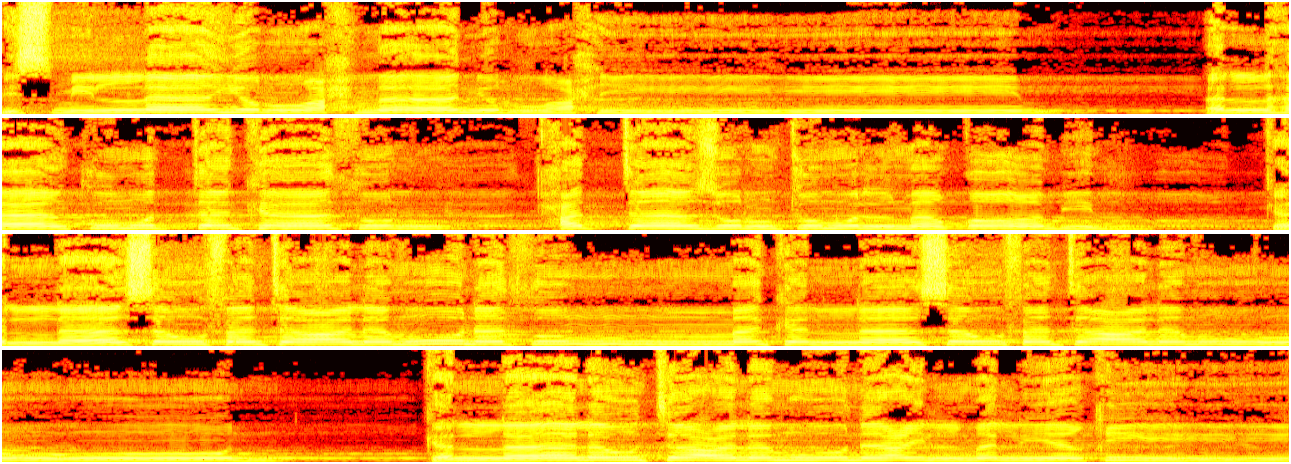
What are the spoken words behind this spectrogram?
بسم الله الرحمن الرحيم. ألهاكم التكاثر حتى زرتم المقابر. كلا سوف تعلمون ثم كلا سوف تعلمون. كلا لو تعلمون علم اليقين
